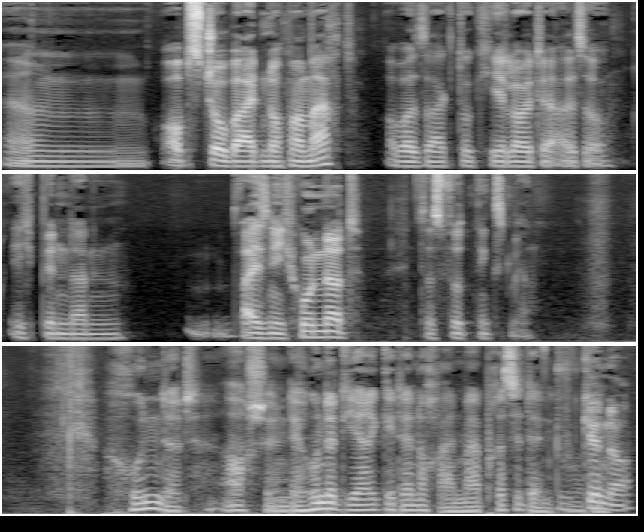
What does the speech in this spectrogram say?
Ähm, Ob es Joe Biden nochmal macht, ob er sagt, okay Leute, also ich bin dann, weiß nicht, 100, das wird nichts mehr. 100, auch schön. Der 100-Jährige, der noch einmal Präsident wurde. Genau.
